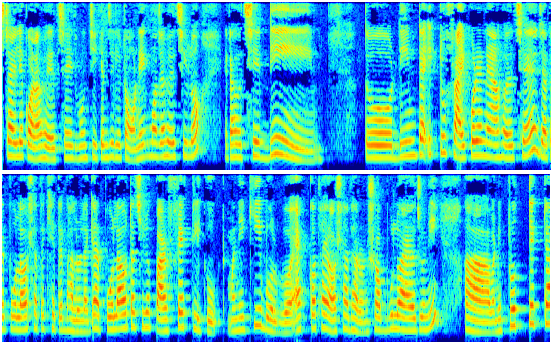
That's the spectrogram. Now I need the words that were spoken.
স্টাইলে করা হয়েছে এবং চিকেন চিলিটা অনেক মজা হয়েছিল, এটা হচ্ছে ডিম। তো ডিমটা একটু ফ্রাই করে নেওয়া হয়েছে যাতে পোলাওর সাথে খেতে ভালো লাগে, আর পোলাওটা ছিল পারফেক্টলি কুকড মানে কি বলব, এক কথায় অসাধারণ, সবগুলো আয়োজনই মানে প্রত্যেকটা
